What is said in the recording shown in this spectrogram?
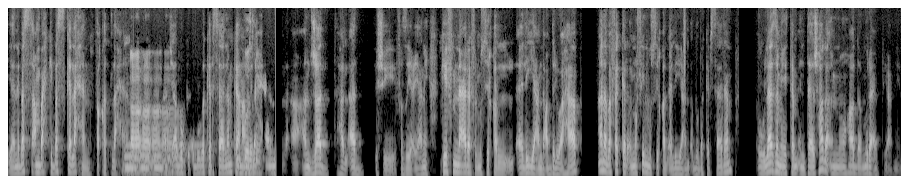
يعني بس عم بحكي بس كلحن فقط لحن آه آه آه آه. ابو أبو بكر سالم كان عم. بلحن عن جد هالقد شيء فظيع يعني كيف بنعرف الموسيقى الآلية عند عبد الوهاب أنا بفكر إنه في الموسيقى الآلية عند أبو بكر سالم ولازم يتم إنتاجها لأنه هذا مرعب يعني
